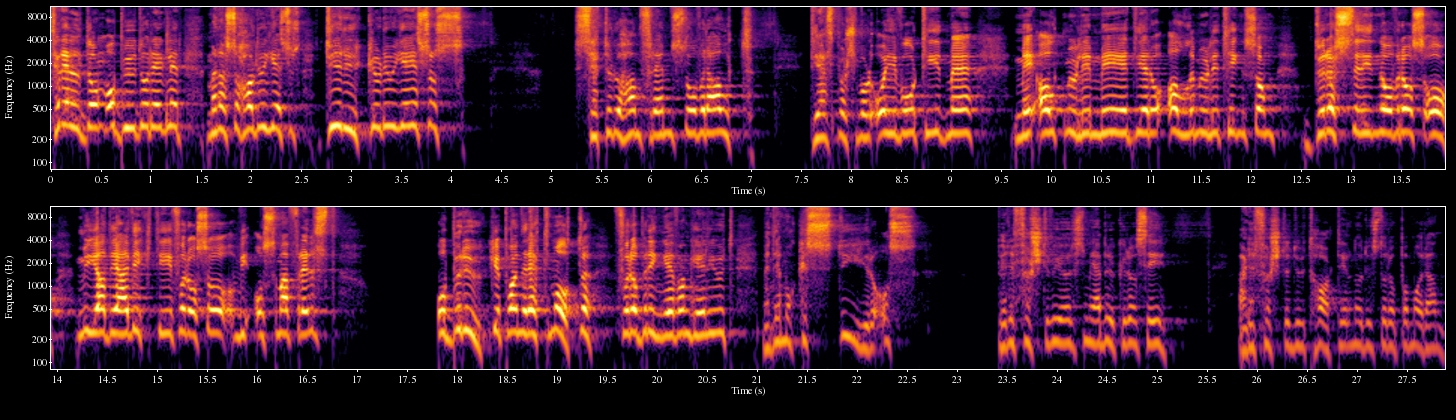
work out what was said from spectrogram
trelldom og bud og regler, men altså har du Jesus. Dyrker du Jesus? Setter du ham fremst overalt? Det er spørsmål. Og i vår tid med, med alt mulig medier og alle mulige ting som drøsser inn over oss, og mye av det er viktig for oss, og oss som er frelst, å bruke på en rett måte for å bringe evangeliet ut. Men det må ikke styre oss. Det er det første vi gjør, som jeg bruker å si. Hva er det første du tar til når du står opp om morgenen?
